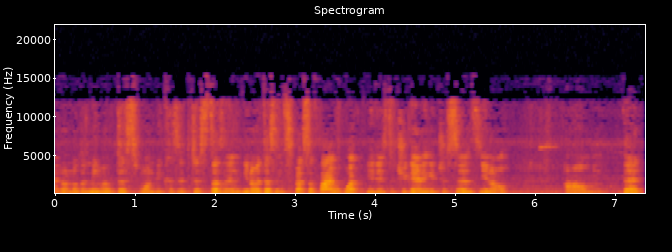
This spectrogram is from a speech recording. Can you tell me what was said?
I don't know the name of this one because it just doesn't, you know, it doesn't specify what it is that you're getting. It just says, you know, um, that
